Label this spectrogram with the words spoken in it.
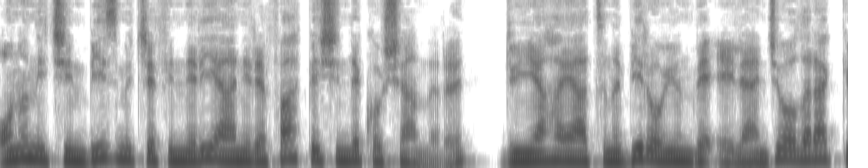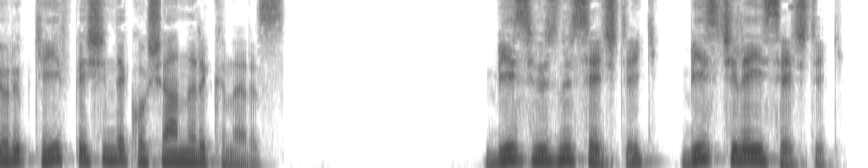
Onun için biz mütrefinleri yani refah peşinde koşanları, dünya hayatını bir oyun ve eğlence olarak görüp keyif peşinde koşanları kınarız. Biz hüznü seçtik, biz çileyi seçtik.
